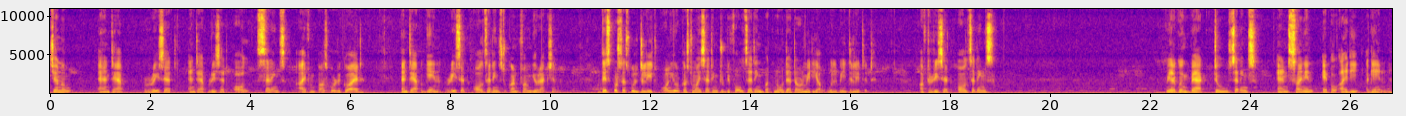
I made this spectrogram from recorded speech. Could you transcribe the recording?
general and tap reset and tap reset all settings iPhone passcode required and tap again reset all settings to confirm your action. This process will delete all your customized setting to default setting but no data or media will be deleted. After reset all settings, we are going back to settings and sign in Apple ID again.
